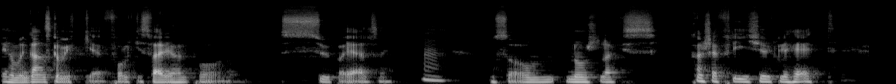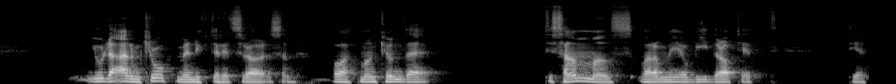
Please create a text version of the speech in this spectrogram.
ja, men ganska mycket folk i Sverige höll på att supa ihjäl sig. Mm. Och så om någon slags, kanske frikyrklighet, gjorde armkrok med nykterhetsrörelsen. Och att man kunde tillsammans vara med och bidra till, ett, till ett,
